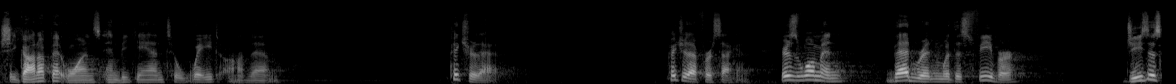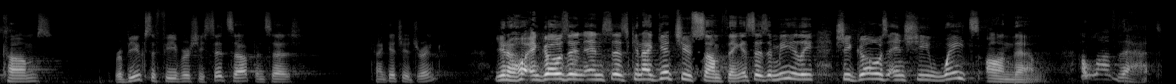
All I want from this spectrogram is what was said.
she got up at once and began to wait on them. Picture that. Picture that for a second. Here's a woman bedridden with this fever. Jesus comes, rebukes the fever. She sits up and says, Can I get you a drink? You know, and goes in and says, Can I get you something? It says immediately she goes and she waits on them. I love that.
